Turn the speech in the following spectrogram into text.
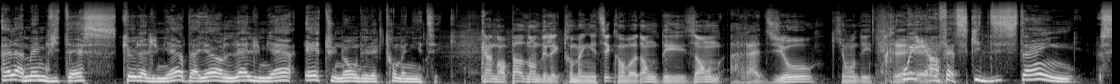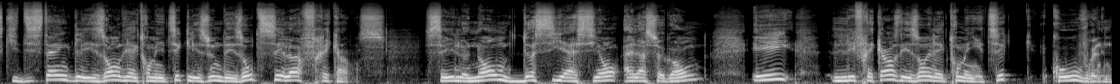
à la même vitesse que la lumière. D'ailleurs, la lumière est une onde électromagnétique. Quand on parle d'ondes électromagnétiques, on va donc des ondes radio qui ont des traits... Oui, en fait, ce qui distingue, ce qui distingue les ondes électromagnétiques les unes des autres, c'est leur fréquence c'est le nombre d'oscillations à la seconde et les fréquences des ondes électromagnétiques couvrent une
